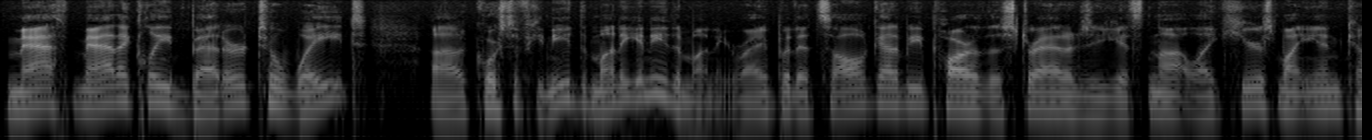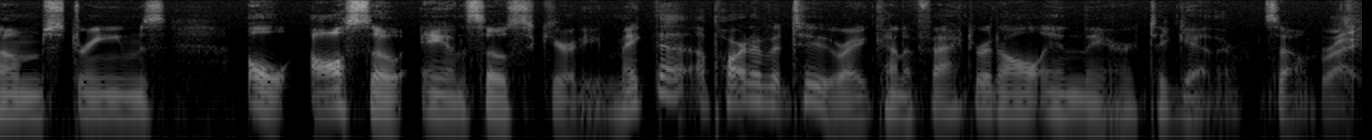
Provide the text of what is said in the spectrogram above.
mathematically better to wait. Uh, of course, if you need the money, you need the money, right? But it's all got to be part of the strategy. It's not like here's my income streams. Oh, also and Social Security. Make that a part of it too, right? Kind of factor it all in there together. So, Right.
